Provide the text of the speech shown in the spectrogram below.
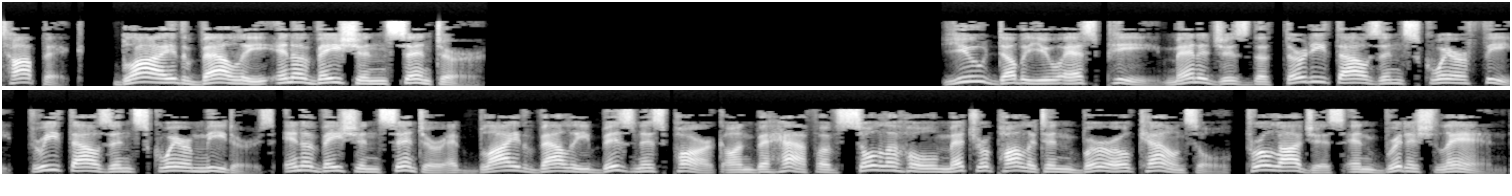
Topic: Blythe Valley Innovation Center UWSP manages the 30,000 square feet 3,000 square meters Innovation Center at Blythe Valley Business Park on behalf of Solihull Metropolitan Borough Council, Prologis and British Land.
